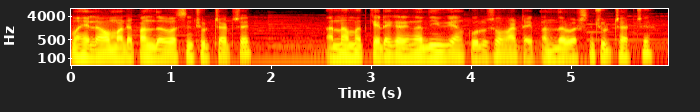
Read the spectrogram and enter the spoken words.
મહિલાઓ માટે પંદર વર્ષની છૂટછાટ છે, અનામત કેટેગરીના દિવ્યાંગ પુરુષો માટે પંદર વર્ષની છૂટછાટ છે.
